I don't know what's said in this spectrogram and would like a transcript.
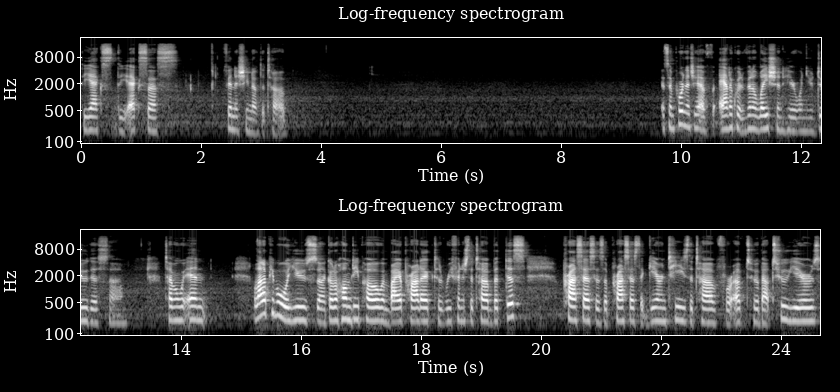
the ex the excess finishing of the tub. It's important that you have adequate ventilation here when you do this um, tub. And a lot of people will use uh, go to Home Depot and buy a product to refinish the tub, but this process is a process that guarantees the tub for up to about two years,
